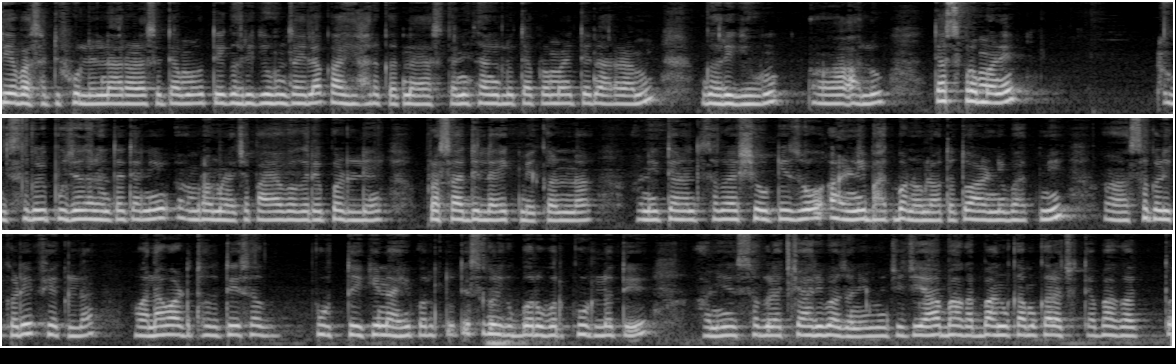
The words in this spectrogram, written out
देवासाठी फुललेलं नारळ असं त्यामुळे ते घरी घेऊन जायला काही हरकत नाही असं त्यांनी सांगितलं. त्याप्रमाणे ते नारळ आम्ही घरी घेऊन आलो. त्याचप्रमाणे सगळी पूजा झाल्यानंतर त्यांनी ब्राह्मणाच्या पाया वगैरे पडले प्रसाद दिला एकमेकांना. आणि त्यानंतर सगळ्यात शेवटी जो आळणी भात बनवला होता तो आळणी भात मी सगळीकडे फेकला. मला वाटत होतं ते सग पुरते की नाही परंतु ते सगळी बरोबर पुरलं ते. आणि सगळ्या चारी बाजूने म्हणजे ज्या भागात बांधकाम करायचं त्या भागात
